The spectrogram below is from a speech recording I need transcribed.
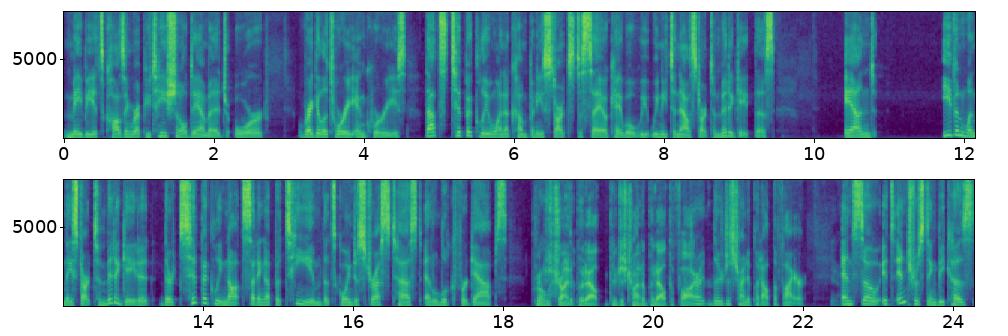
Maybe it's causing reputational damage or regulatory inquiries. That's typically when a company starts to say, okay, well, we, we need to now start to mitigate this. And even when they start to mitigate it, they're typically not setting up a team that's going to stress test and look for gaps. They're just trying to put out. They're just trying to put out the fire. They're just trying to put out the fire. Yeah. And so it's interesting because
